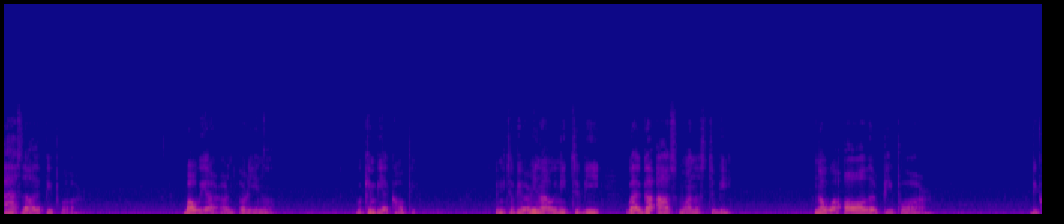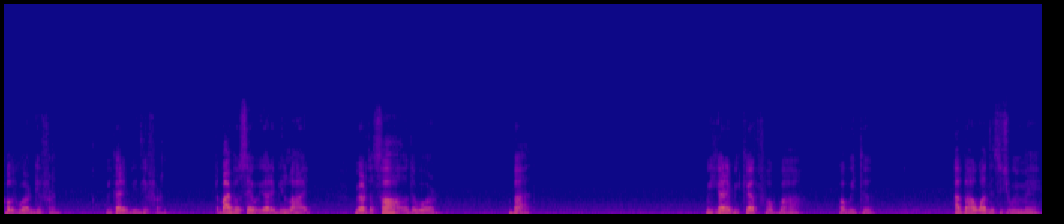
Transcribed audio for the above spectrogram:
as the other people are. But we are original. We can be a copy. We need to be original. We need to be what God us want us to be. Not what other people are. Because we are different. We gotta be different. The Bible says we gotta be light. We are the salt of the world. But we gotta be careful about what we do, about what decision we make.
